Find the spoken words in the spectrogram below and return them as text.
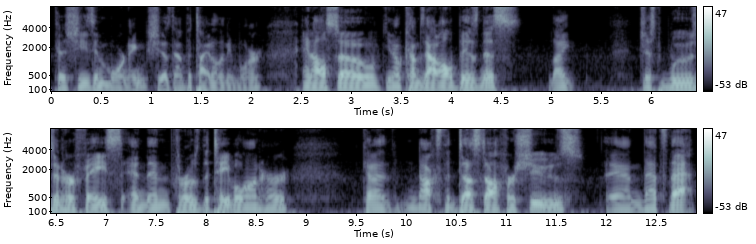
because she's in mourning. She doesn't have the title anymore, and also you know comes out all business like just woos in her face and then throws the table on her kind of knocks the dust off her shoes, and that's that.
